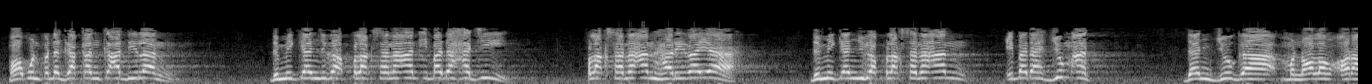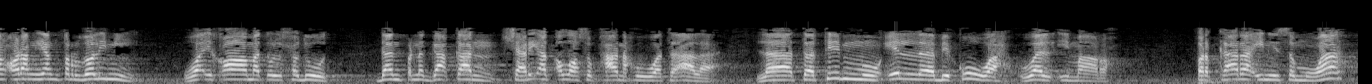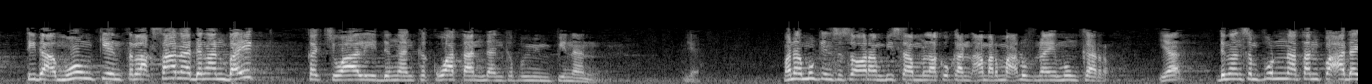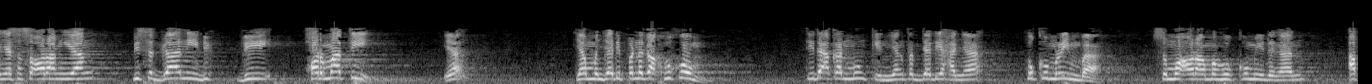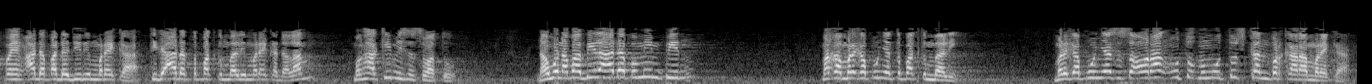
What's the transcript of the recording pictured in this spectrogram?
maupun penegakan keadilan. Demikian juga pelaksanaan ibadah haji, pelaksanaan hari raya, demikian juga pelaksanaan ibadah Jumat dan juga menolong orang-orang yang terzalimi wa iqamatul hudud dan penegakan syariat Allah Subhanahu wa taala la tatimmu illa biquwwah wal imarah perkara ini semua tidak mungkin terlaksana dengan baik kecuali dengan kekuatan dan kepemimpinan. Ya. Mana mungkin seseorang bisa melakukan amar ma'ruf nahi mungkar ya dengan sempurna tanpa adanya seseorang yang disegani, di, dihormati ya yang menjadi penegak hukum. Tidak akan mungkin yang terjadi hanya hukum rimba. Semua orang menghukumi dengan apa yang ada pada diri mereka. Tidak ada tempat kembali mereka dalam menghakimi sesuatu. Namun apabila ada pemimpin, maka mereka punya tempat kembali. Mereka punya seseorang untuk memutuskan perkara mereka.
